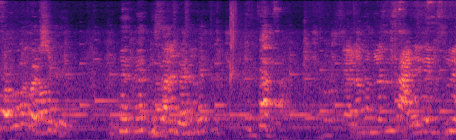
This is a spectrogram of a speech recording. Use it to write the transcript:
बघू कशी? आहे. त्याला म्हणलं मी साडी घेतली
